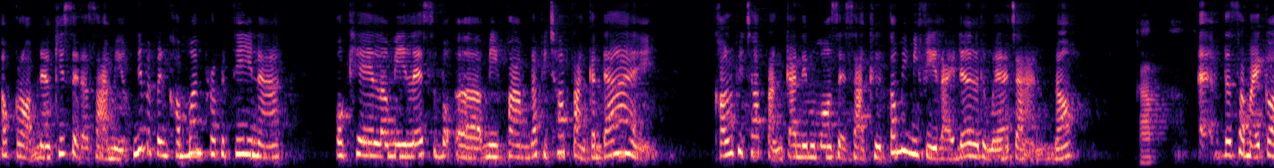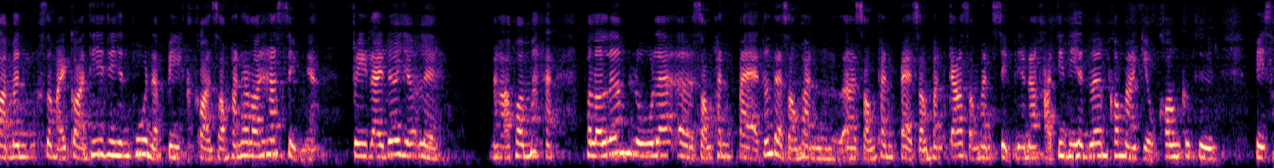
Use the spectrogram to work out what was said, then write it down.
เอากรอบแนวคิดเศรษฐศาสตร์มีนี่มันเป็น common property นะโอเค เรามี less เอ่อมีความรับผิดชอบต่างกันได้ความรับผิดชอบต่างกันในมุมมองเศรษฐศาสตร์คือต้องไม่มี free rider ถูกไหมอาจารย์เนาะ ครับเอ่อแต่สมัยก่อนมันสมัยก่อนที่ที่ฉันพูดนะปีก่อน 2550 เนี่ย free rider เยอะเลยนะคะพอมาพอเราเริ่มรู้แล้วเออ2008 ตั้งแต่ 2000เอ่อ2008 2009 2010 เนี่ยนะคะ ที่ดิฉันเริ่มเข้ามาเกี่ยวข้องก็คือปีพ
